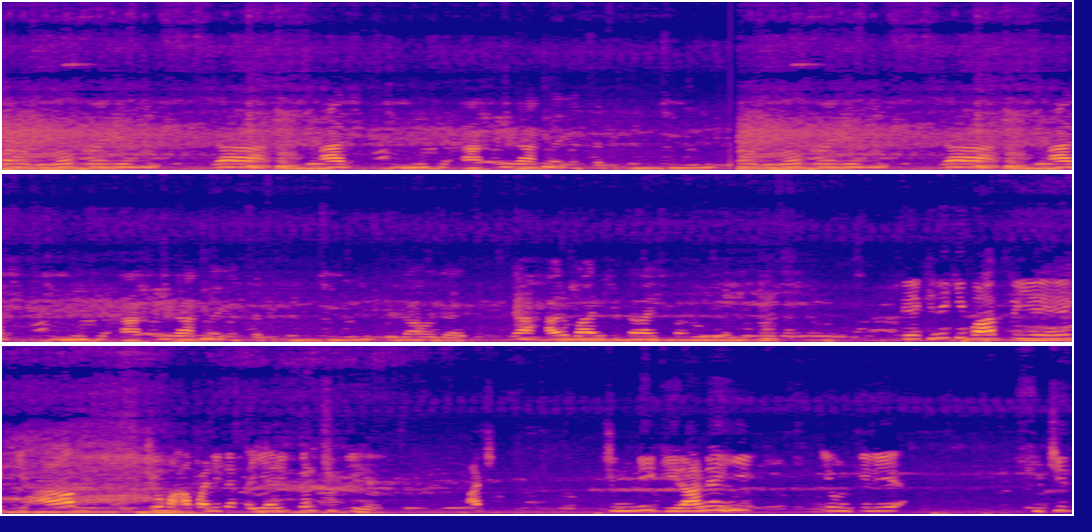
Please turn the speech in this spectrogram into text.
पर रोक रहेगी या आज चिमनी की आखिरी चली चिमनी पर रोक रहेगी या आज चिमनी के आखिरी रास्ते अगर चली चिमनी विदा हो जाए, या हर बार की तरह इस पर देखने की बात तो ये है कि आप जो महापालिका तैयारी कर चुकी है, आज चिमनी गिराने ही ये उनके लिए सूचित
